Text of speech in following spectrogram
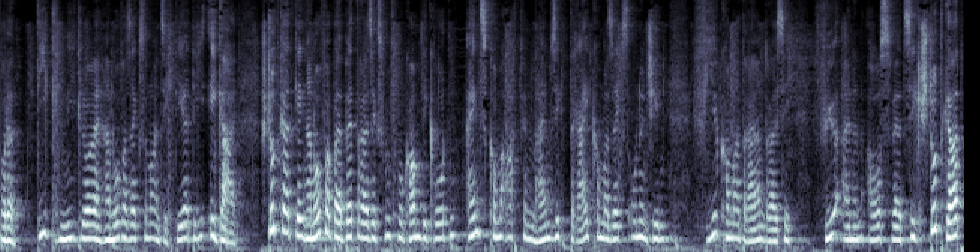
oder die nie glorreiche Hannover 96. Der, die, egal. Stuttgart gegen Hannover bei bet365 bekommen die Quoten 1,8 für einen Heimsieg, 3,6 unentschieden, 4,33 für einen Auswärtssieg. Stuttgart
